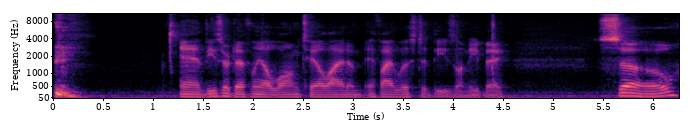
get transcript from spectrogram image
and these are definitely a long tail item if I listed these on eBay. So,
